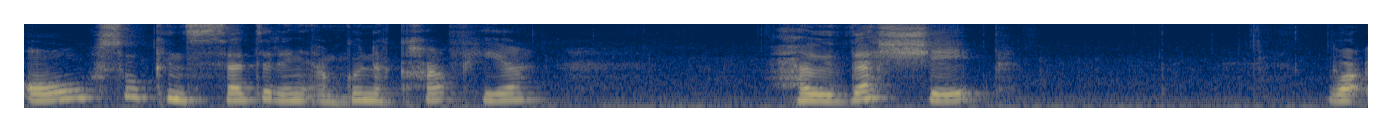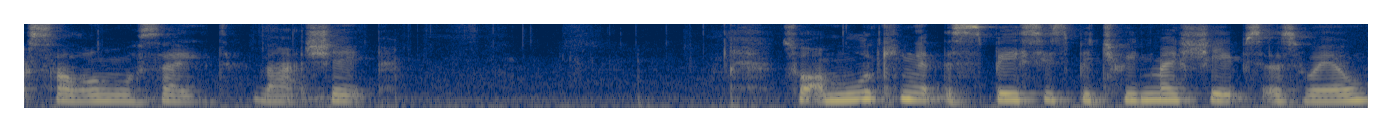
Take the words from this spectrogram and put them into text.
also considering, I'm going to curve here, how this shape works alongside that shape. So I'm looking at the spaces between my shapes as well.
